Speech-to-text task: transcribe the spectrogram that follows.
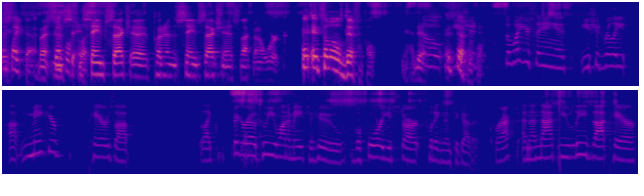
Just like that. But in the simple same section, uh, put it in the same section, it's not gonna work. It- it's a little difficult. Yeah, it is. So It's you should. So what you're saying is you should really uh, make your pairs up, like figure out who you want to mate to who before you start putting them together. Correct? And then that you leave that pair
